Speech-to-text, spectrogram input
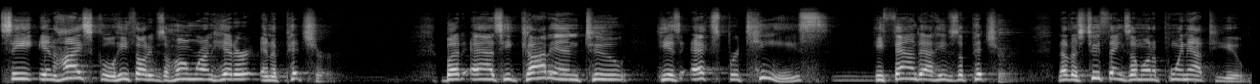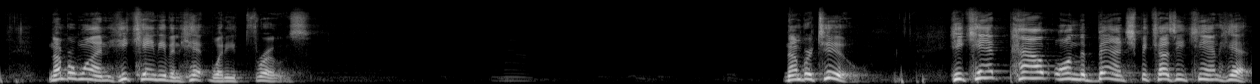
See, in high school, he thought he was a home run hitter and a pitcher. But as he got into his expertise, he found out he was a pitcher. Now, there's two things I want to point out to you. Number one, he can't even hit what he throws. Number two, he can't pout on the bench because he can't hit.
